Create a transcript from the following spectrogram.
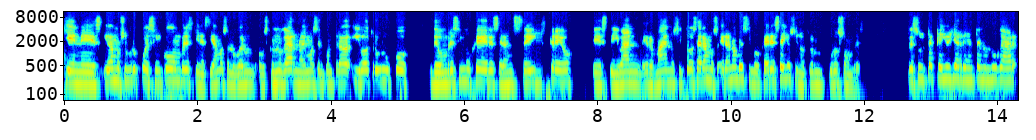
quienes íbamos un grupo de cinco hombres, quienes íbamos a, lugar, a buscar un lugar, no hemos encontrado, iba otro grupo de hombres y mujeres, eran seis creo, este, iban hermanos y todos, éramos, eran hombres y mujeres ellos y nosotros puros hombres. Resulta que ellos ya rentan un lugar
